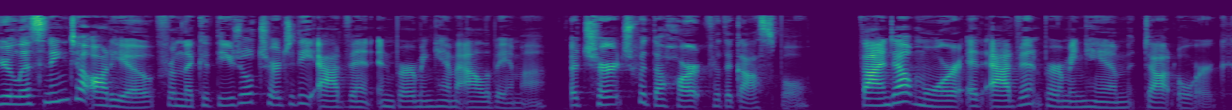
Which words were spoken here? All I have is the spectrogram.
You're listening to audio from the Cathedral Church of the Advent in Birmingham, Alabama, a church with the heart for the gospel. Find out more at adventbirmingham.org.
